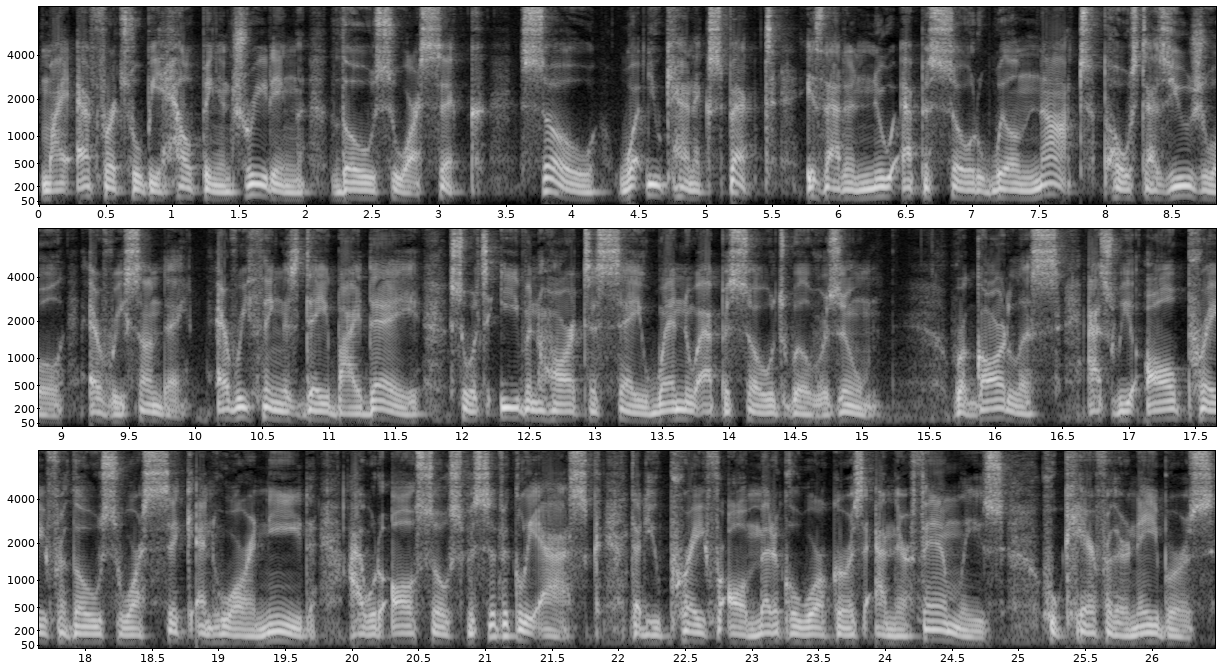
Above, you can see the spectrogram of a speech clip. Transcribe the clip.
my efforts will be helping and treating those who are sick. So, what you can expect is that a new episode will not post as usual every Sunday. Everything is day by day, so it's even hard to say when new episodes will resume. Regardless, as we all pray for those who are sick and who are in need, I would also specifically ask that you pray for all medical workers and their families who care for their neighbors,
